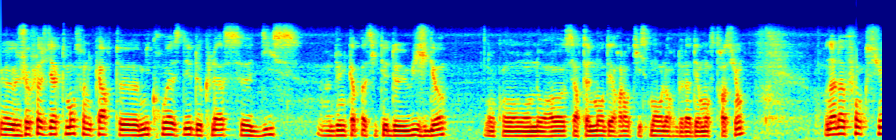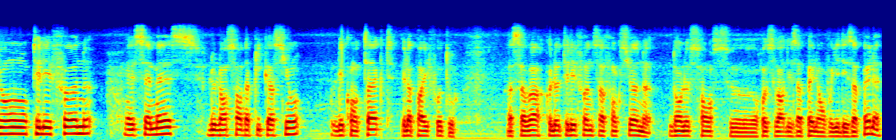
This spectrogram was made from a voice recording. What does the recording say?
Euh, je flash directement sur une carte micro SD de classe 10 d'une capacité de 8 Go. Donc on aura certainement des ralentissements lors de la démonstration. On a la fonction téléphone, SMS, le lanceur d'application, les contacts et l'appareil photo. A savoir que le téléphone ça fonctionne dans le sens euh, recevoir des appels et envoyer des appels.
